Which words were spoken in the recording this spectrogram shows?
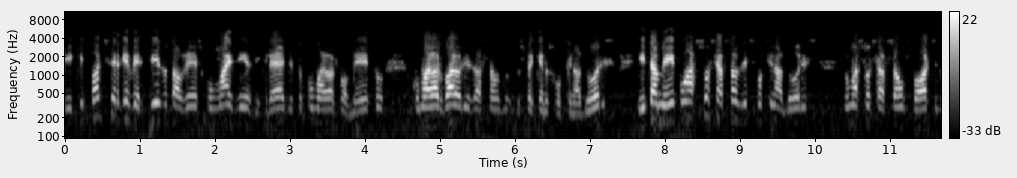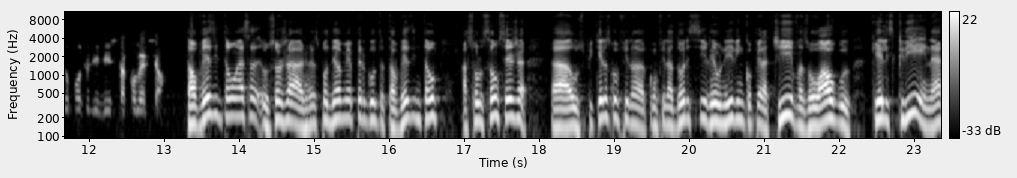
e que pode ser revertido, talvez, com mais linhas de crédito, com maior fomento, com maior valorização do, dos pequenos confinadores e também com a associação desses confinadores numa associação forte do ponto de vista comercial. Talvez então essa, o senhor já respondeu a minha pergunta. Talvez então a solução seja uh, os pequenos confina, confinadores se reunirem em cooperativas ou algo que eles criem, né?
